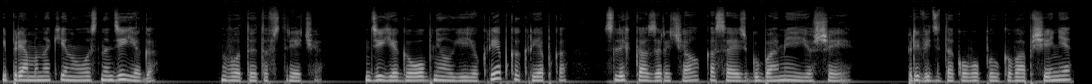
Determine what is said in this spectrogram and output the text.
и прямо накинулась на Диего. Вот эта встреча. Диего обнял ее крепко-крепко, слегка зарычал, касаясь губами ее шеи. При виде такого пылкого общения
